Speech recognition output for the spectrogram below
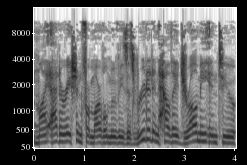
My adoration for Marvel movies is rooted in how they draw me into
